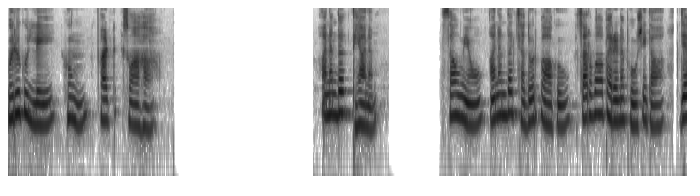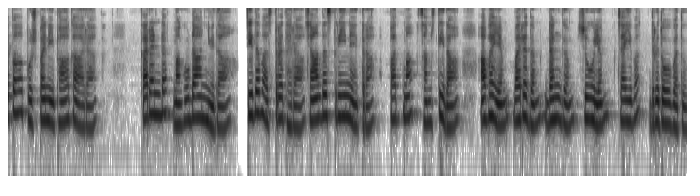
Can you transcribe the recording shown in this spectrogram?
ഗുരുകുല്ലേ ഹും ഫട്ട് സ്വാഹ. അനന്തധ്യാനം സൗമ്യോ അനന്തചതുർബാഹു സർവാഭരണഭൂഷിത ജപാപുഷ്പനിഭാകാര കരണ്ട മകുടാന്വിത ചിതവസ്ത്രധര ശാന്തസ്ത്രീനേത്ര പത്മ സംസ്ഥിത അഭയം വരദം ഡംഗം ശൂലം ചൈവ ധൃതോവതു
